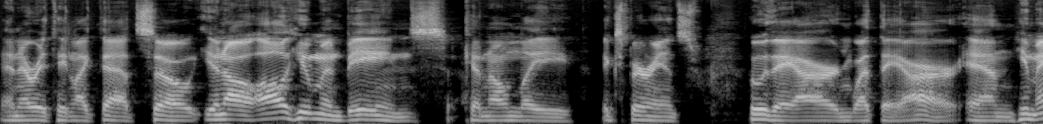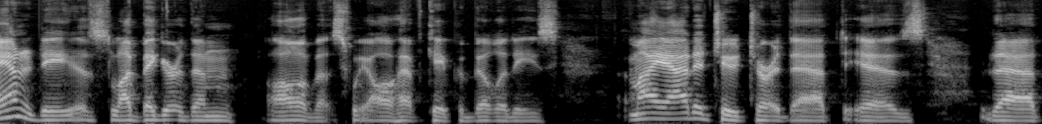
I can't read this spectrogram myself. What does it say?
and everything like that. So, you know, all human beings can only experience who they are and what they are. And humanity is a lot bigger than all of us. We all have capabilities. My attitude toward that is that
